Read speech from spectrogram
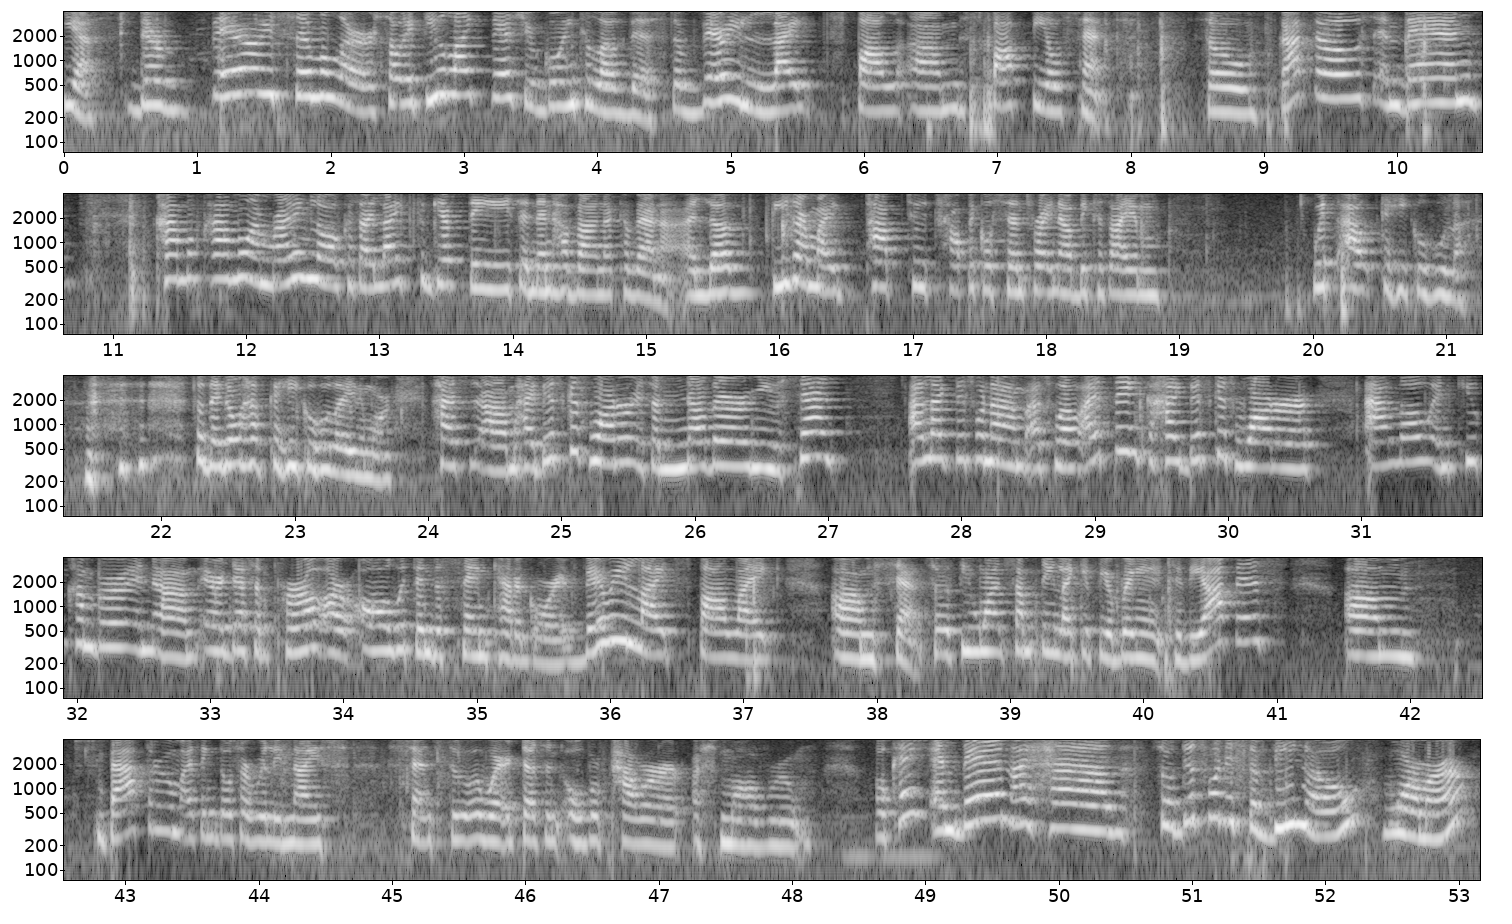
Yes, they're very similar. So if you like this, you're going to love this. They're very light spa, um, spa feel scents. So got those and then Camo Camo, I'm running low because I like to get these and then Havana Cabana. I love, these are my top two tropical scents right now because I am without Kahiko Hula. so they don't have Kahiko Hula anymore. Has um, Hibiscus Water is another new scent I like this one um, as well. I think hibiscus water, aloe and cucumber and um, iridescent pearl are all within the same category. Very light spa-like um, scent. So if you want something like if you're bringing it to the office, um, bathroom, I think those are really nice scents to where it doesn't overpower a small room. Okay, and then I have, so this one is the Vino warmer.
